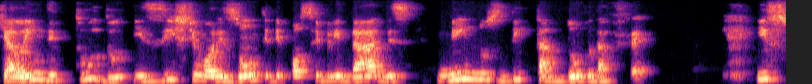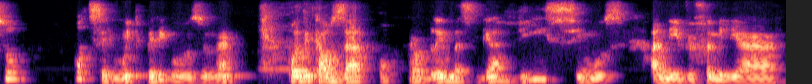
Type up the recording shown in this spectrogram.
Que, além de tudo, existe um horizonte de possibilidades menos ditador da fé. Isso pode ser muito perigoso, né? Pode causar problemas gravíssimos a nível familiar,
